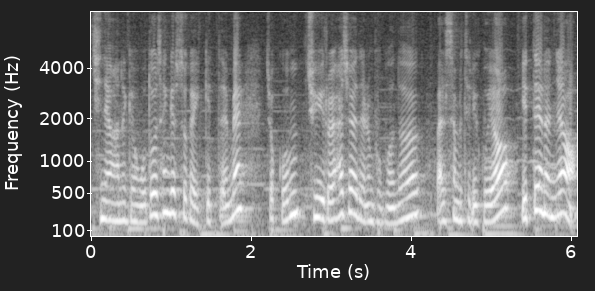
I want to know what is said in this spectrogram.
진행하는 경우도 생길 수가 있기 때문에 조금 주의를 하셔야 되는 부분을 말씀을 드리고요. 이때는요,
